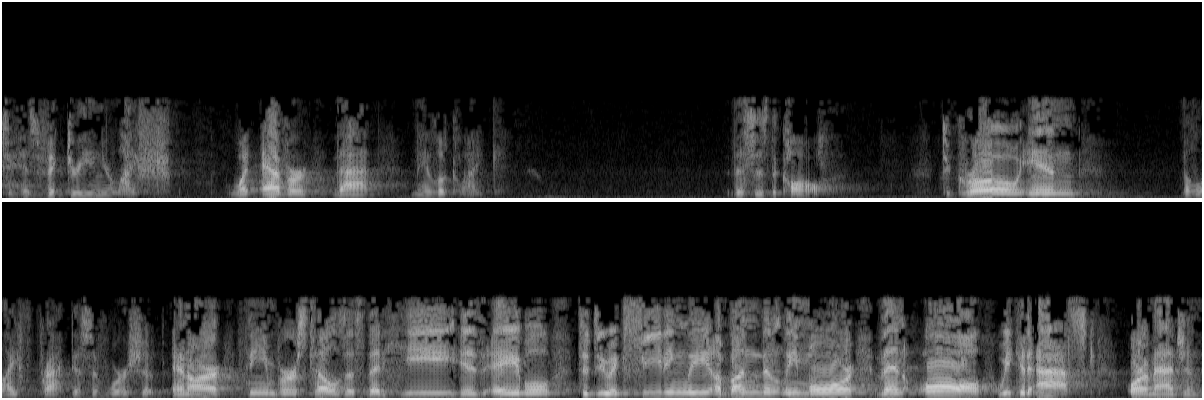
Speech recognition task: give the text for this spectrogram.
to His victory in your life? Whatever that may look like. This is the call to grow in the life practice of worship. And our theme verse tells us that He is able to do exceedingly abundantly more than all we could ask or imagine.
